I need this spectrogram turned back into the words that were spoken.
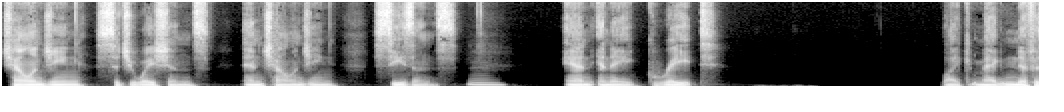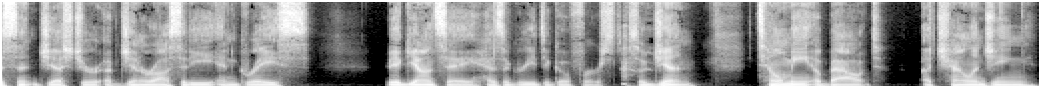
challenging situations, and challenging seasons. Mm. and in a great like magnificent gesture of generosity and grace big Yonsei has agreed to go first so jen tell me about a challenging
